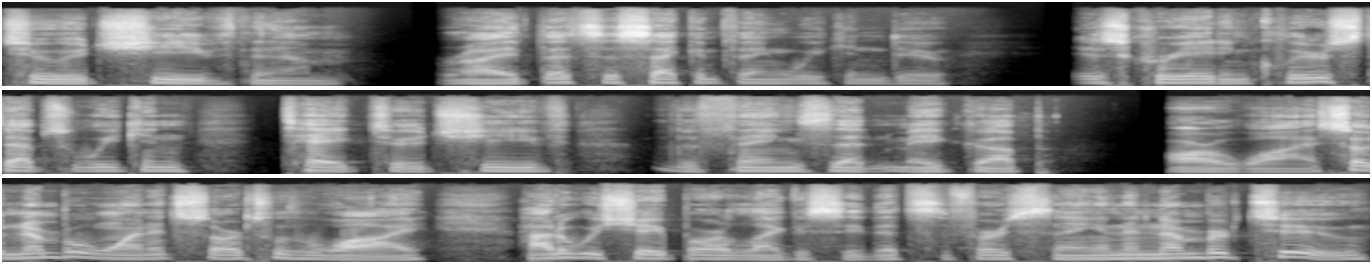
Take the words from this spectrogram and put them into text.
to achieve them right? That's the second thing we can do is creating clear steps we can take to achieve the things that make up our why. So number 1, it starts with why. How do we shape our legacy? That's the first thing. And then number 2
